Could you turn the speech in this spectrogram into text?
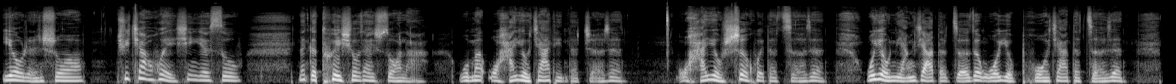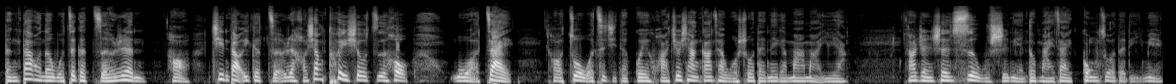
也有人说去教会信耶稣，那个退休再说啦，我们我还有家庭的责任。我还有社会的责任，我有娘家的责任，我有婆家的责任。等到呢，我这个责任好尽到一个责任，好像退休之后，我再好做我自己的规划。就像刚才我说的那个妈妈一样，她人生四五十年都埋在工作的里面，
